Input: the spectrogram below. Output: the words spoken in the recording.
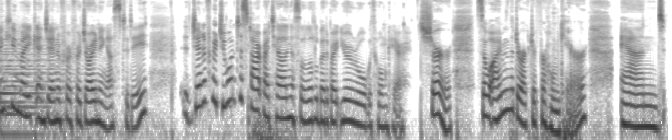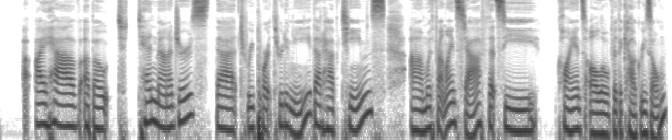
Thank you, Mike and Jennifer, for joining us today. Jennifer, do you want to start by telling us a little bit about your role with home care? Sure. So, I'm the director for home care, and I have about 10 managers that report through to me that have teams um, with frontline staff that see clients all over the Calgary zone.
